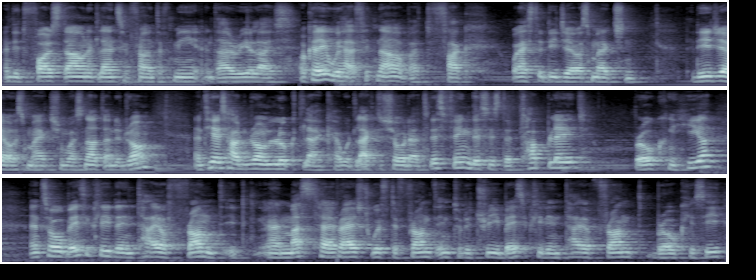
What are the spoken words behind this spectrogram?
and it falls down, it lands in front of me and I realize, okay, we have it now, but fuck, where's the DJI Osmo Action? The DJI Osmo Action was not on the drone and here's how the drone looked like. I would like to show that. This thing, this is the top blade broken here and so basically the entire front, it uh, must have crashed with the front into the tree. Basically the entire front broke, you see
